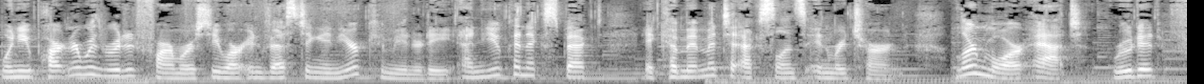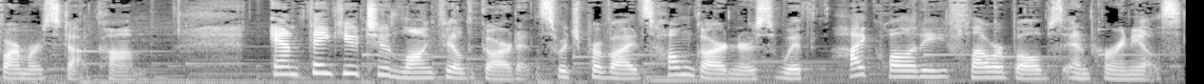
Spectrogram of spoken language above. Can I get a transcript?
When you partner with Rooted Farmers, you are investing in your community and you can expect a commitment to excellence in return. Learn more at rootedfarmers.com. And thank you to Longfield Gardens, which provides home gardeners with high quality flower bulbs and perennials.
